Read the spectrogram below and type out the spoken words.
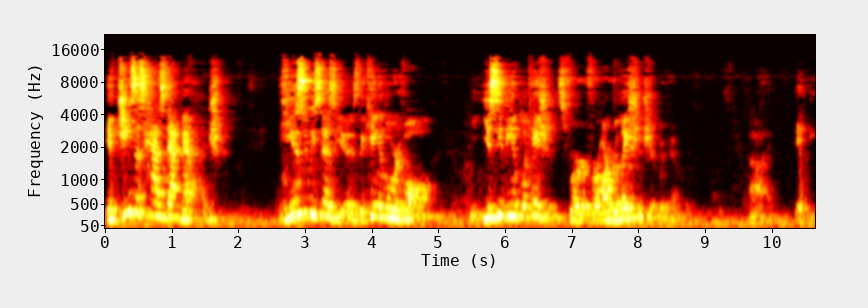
if Jesus has that badge, he is who he says he is, the King and Lord of all, you see the implications for, for our relationship with him. Uh, it,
